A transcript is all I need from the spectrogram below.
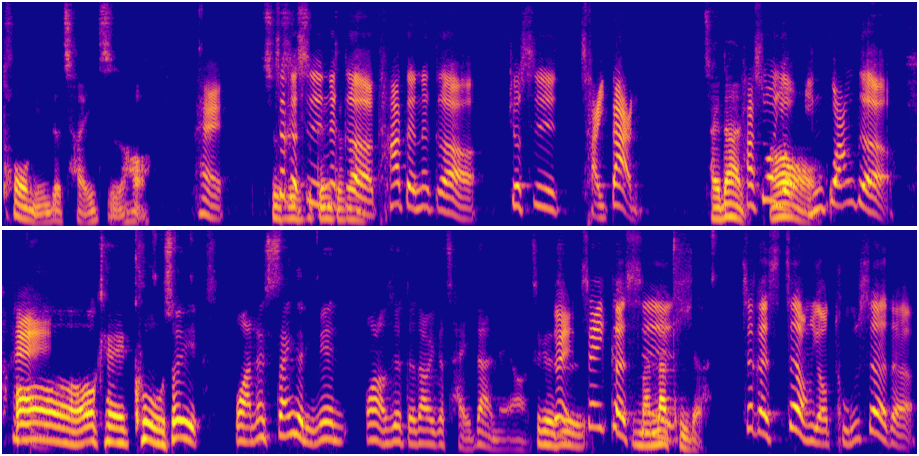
透明的材质哈。嘿，这个是那个他的那个就是彩蛋，彩蛋，他说有荧光的。哦，OK，酷，所以哇，那三个里面汪老师就得到一个彩蛋了啊，这个对，这个是蛮 lucky 的，这个这种有涂色的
